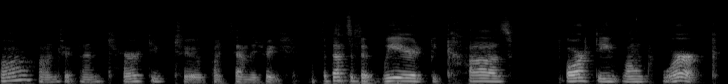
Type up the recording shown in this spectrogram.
four hundred and thirty-two point seventy-three. But that's a bit weird because 40 won't work.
